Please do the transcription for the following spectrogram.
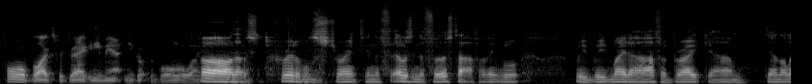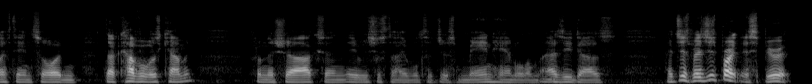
four blokes were dragging him out and he got the ball away. Oh, that was incredible mm. strength. In the, that was in the first half. I think we'll, we we made a half a break um, down the left hand side and the cover was coming from the Sharks and he was just able to just manhandle them as he does. It just it just broke their spirit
